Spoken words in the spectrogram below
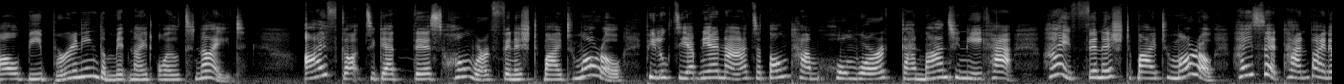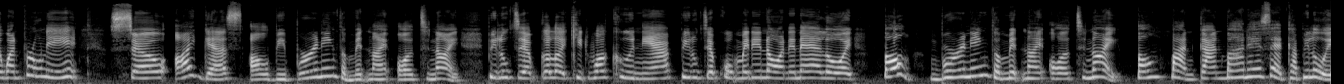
I'll be burning the midnight oil tonight. I've got to get this homework finished by tomorrow พี่ลูกเจี๊ยบเนี่ยนะ จะต้องทำ homework การบ้านชิ้นนี้ค่ะ ให้ finished by tomorrow ให้เสร็จทันภายในวันพรุ่งนี้ so I guess I'll be burning the midnight oil tonight พี่ลูกเจี๊ยบก็เลยคิดว่าคืนนี้พี่ลูกเจี๊ยบคงไม่ได้นอนแน่ๆเลย ต้อง burning the midnight oil tonight ต้องปั่นการบ้านให้เสร็จค่ะพี่หลุย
